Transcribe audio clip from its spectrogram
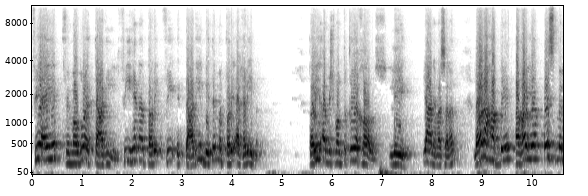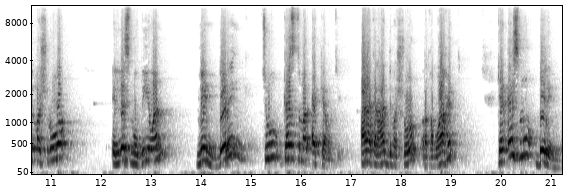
في عيب في موضوع التعديل. في هنا طريق في التعديل بيتم بطريقة غريبة. طريقة مش منطقية خالص. ليه؟ يعني مثلا لو أنا حبيت اغير اسم المشروع اللي اسمه P 1 من billing to customer accounting أنا كان عندي مشروع رقم واحد كان اسمه billing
